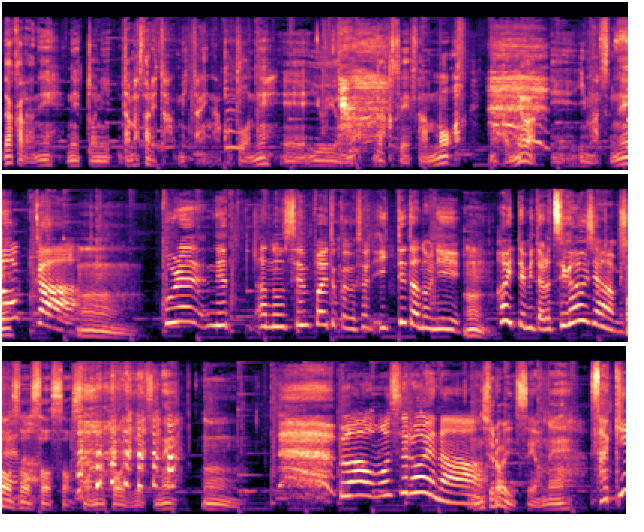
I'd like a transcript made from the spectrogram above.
だからねネットに騙されたみたいなことをね、えー言うような学生さんも中には、えーいますね。そっか、うんねあの先輩とかがそれで言ってたのに、うん、入ってみたら違うじゃんみたいなそうそうそうそうその通りですね。うん、うわ面白いな面白いですよね。先に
